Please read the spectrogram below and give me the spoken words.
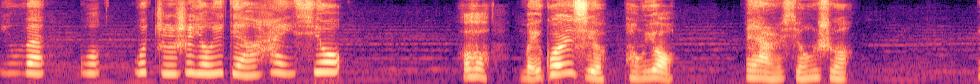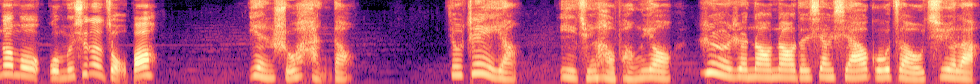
因为我我只是有一点害羞。哈哈，没关系，朋友，贝尔熊说。那么我们现在走吧，鼹鼠喊道。就这样。一群好朋友热热闹闹地向峡谷走去了。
